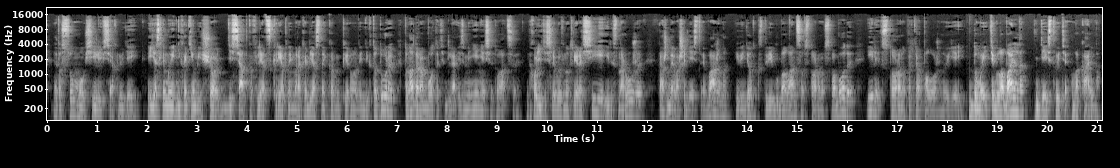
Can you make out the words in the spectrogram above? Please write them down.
– это сумма усилий всех людей. И если мы не хотим еще десятков лет скрепной, мракобесной, коррумпированной диктатуры, то надо работать для изменения ситуации. Находитесь ли вы внутри России или снаружи, Каждое ваше действие важно и ведет к сдвигу баланса в сторону свободы или в сторону противоположную ей. Думайте глобально, действуйте локально.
